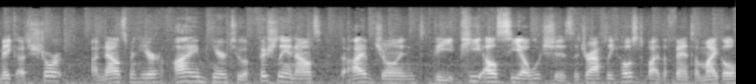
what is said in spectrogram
make a short announcement here. I am here to officially announce that I've joined the PLCL, which is the draft league hosted by the Phantom Michael,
